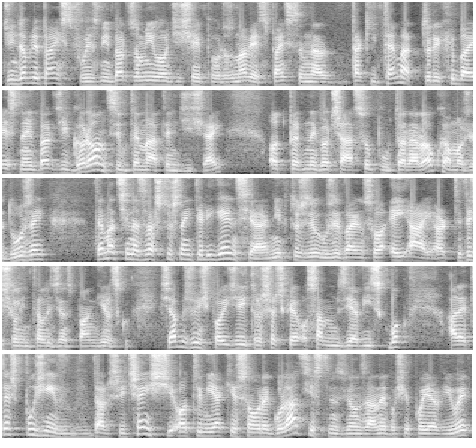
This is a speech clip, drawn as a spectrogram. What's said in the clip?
Dzień dobry Państwu. Jest mi bardzo miło dzisiaj porozmawiać z Państwem na taki temat, który chyba jest najbardziej gorącym tematem dzisiaj od pewnego czasu, półtora roku, a może dłużej. Temat się nazywa sztuczna inteligencja. Niektórzy używają słowa AI, Artificial Intelligence po angielsku. Chciałbym, żebyśmy powiedzieli troszeczkę o samym zjawisku, ale też później w dalszej części o tym, jakie są regulacje z tym związane, bo się pojawiły.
